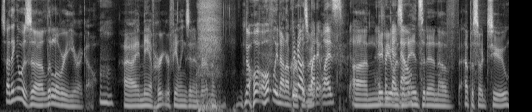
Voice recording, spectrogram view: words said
So I think it was a little over a year ago. Mm-hmm. I may have hurt your feelings inadvertently. no, hopefully not on Who purpose. knows what it was? Um, maybe it was now. an incident of episode two.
